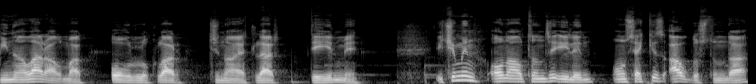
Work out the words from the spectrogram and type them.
binalar almaq oğurluqlar, cinayətlər deyilmi? 2016-cı ilin 18 avqustunda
